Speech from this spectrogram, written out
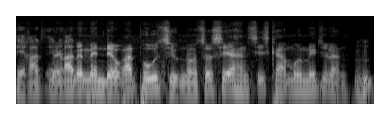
Det er ret, en Men, ret men, men det er jo ret positivt, når så ser hans sidste kamp mod Midtjylland. Mhm.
